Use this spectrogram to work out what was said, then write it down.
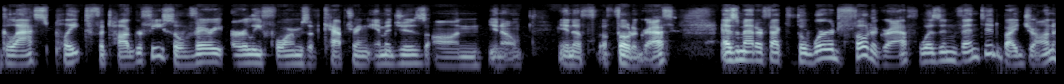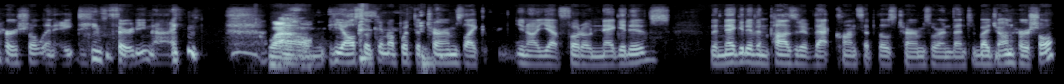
glass plate photography so very early forms of capturing images on you know in a, a, photograph. As a matter of fact, the word photograph was invented by John Herschel in 1839. Wow. Um, he also came up with the terms like, you know, you have photo negatives. The negative and positive, that concept, those terms were invented by John Herschel.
